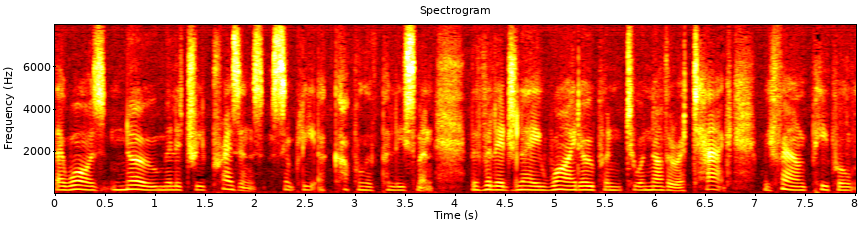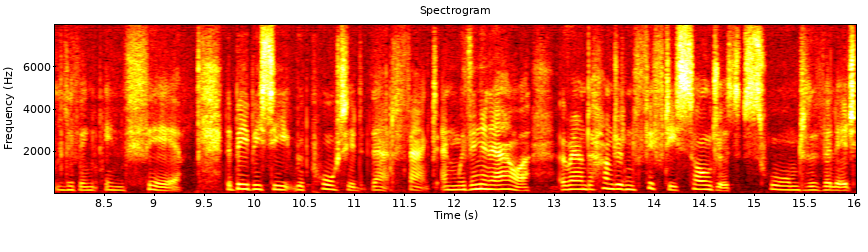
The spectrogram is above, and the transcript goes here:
there was no military presence, simply a couple of policemen. The village lay wide open to another attack. We found people living in fear. The BBC reported that fact, and within an hour, around 150 soldiers swarmed the village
